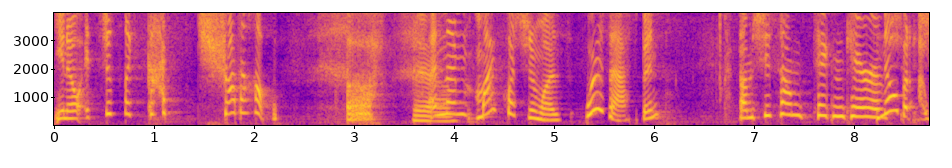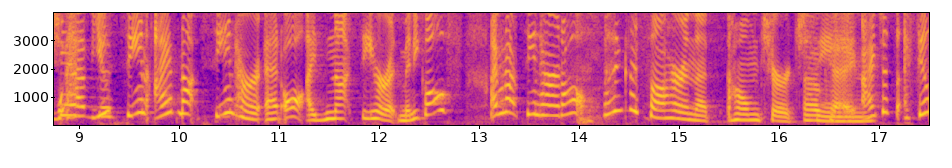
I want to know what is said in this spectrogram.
You know, it's just like God, shut up. Ugh. Yeah. And then my question was, where's Aspen? Um, she's home taking care of. No, but she has have you to- seen? I have not seen her at all. I did not see her at mini golf. I've not seen her at all. I think I saw her in that home church Okay, scene. I just I feel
